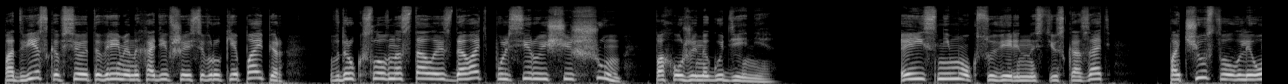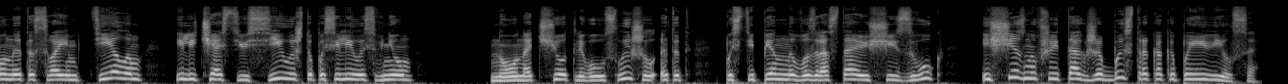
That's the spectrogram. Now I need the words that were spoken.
Подвеска, все это время находившаяся в руке Пайпер, вдруг словно стала издавать пульсирующий шум, похожий на гудение. Эйс не мог с уверенностью сказать, почувствовал ли он это своим телом или частью силы, что поселилась в нем, но он отчетливо услышал этот постепенно возрастающий звук, исчезнувший так же быстро, как и появился.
